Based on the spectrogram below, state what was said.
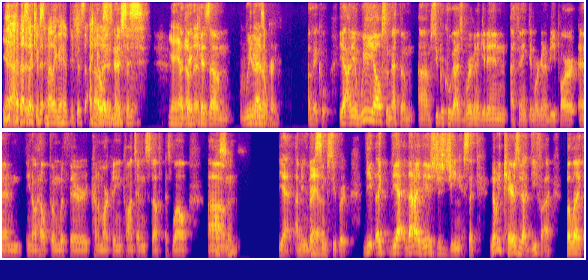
Yeah, yeah, that's why I keep the- smiling at him because I No, always notice. Yeah, yeah. no, okay, the- because um, you we're guys gonna, are great. Okay, cool. Yeah, I mean, we also met them. Um, super cool guys. We're gonna get in, I think, and we're gonna be part and you know help them with their kind of marketing and content and stuff as well. Um, Awesome. Yeah, I mean, they yeah. seem super. The like the that idea is just genius. Like nobody cares about DeFi, but like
